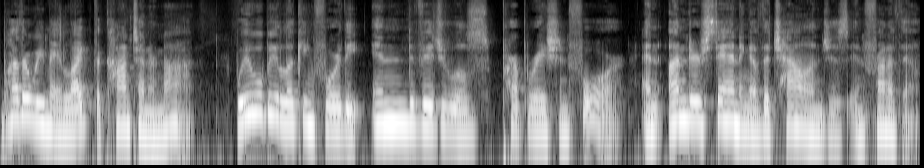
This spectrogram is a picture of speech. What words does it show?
Whether we may like the content or not, we will be looking for the individual's preparation for and understanding of the challenges in front of them.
